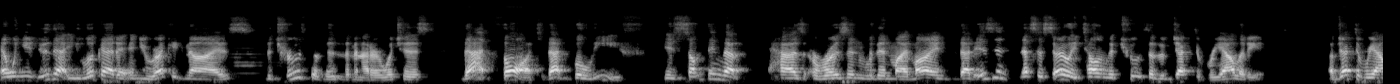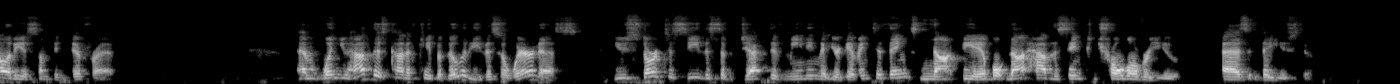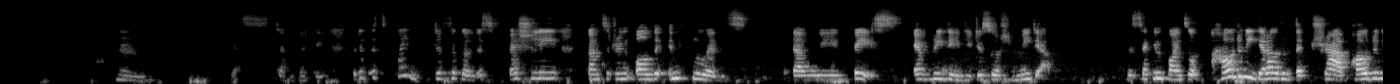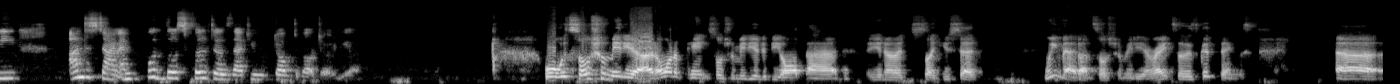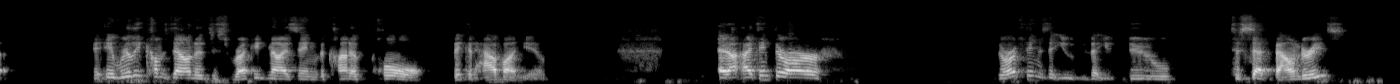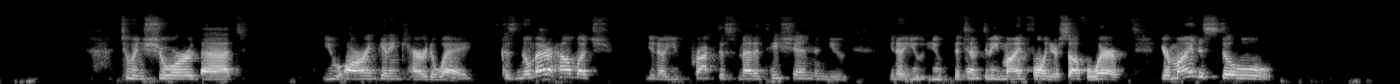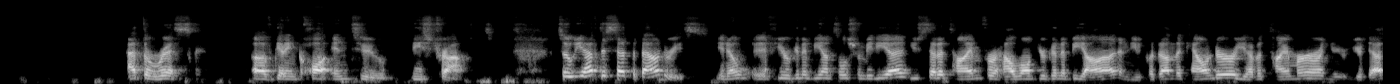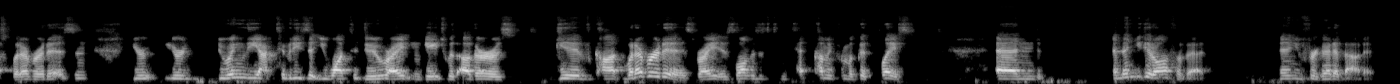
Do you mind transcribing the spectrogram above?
And when you do that, you look at it and you recognize the truth of the, the matter, which is that thought, that belief is something that has arisen within my mind that isn't necessarily telling the truth of objective reality. Objective reality is something different. And when you have this kind of capability, this awareness, you start to see the subjective meaning that you're giving to things not be able not have the same control over you as they used to. Hmm. yes definitely. But it's quite difficult especially considering all the influence that we face every day due to social media. The second point so how do we get out of that trap? How do we understand and put those filters that you talked about earlier well, with social media, I don't want to paint social media to be all bad. You know, it's like you said, we met on social media, right? So there's good things. Uh, it really comes down to just recognizing the kind of pull they could have on you. And I think there are there are things that you that you do to set boundaries to ensure that you aren't getting carried away. Because no matter how much you know you practice meditation and you you know you you attempt to be mindful and you're self-aware your mind is still at the risk of getting caught into these traps. So you have to set the boundaries. You know if you're going to be on social media you set a time for how long you're going to be on and you put it on the calendar or you have a timer on your, your desk whatever it is and you're you're doing the activities that you want to do right? Engage with others give con- whatever it is right as long as it's coming from a good place and and then you get off of it and you forget about it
